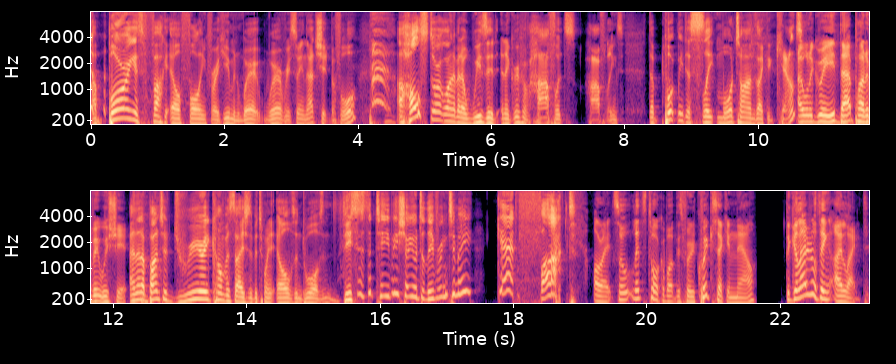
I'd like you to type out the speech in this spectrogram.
a boring as fuck elf falling for a human. Where where have we seen that shit before? A whole storyline about a wizard and a group of halflets, halflings, that put me to sleep more times I could count. I will agree. That part of it was shit. and then a bunch of dreary conversations between elves and dwarves. And this is the TV show you're delivering to me? Get fucked. All right, so let's talk about this for a quick second now. The Galadriel thing I liked.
